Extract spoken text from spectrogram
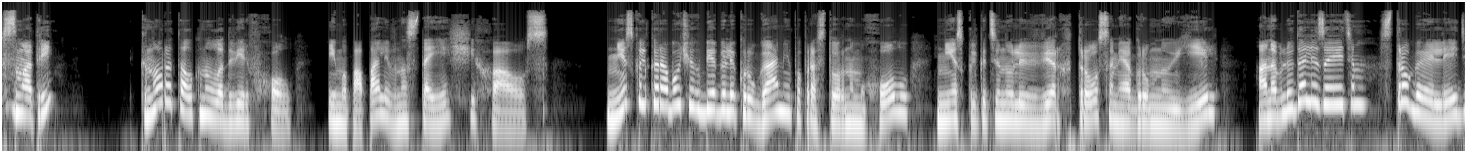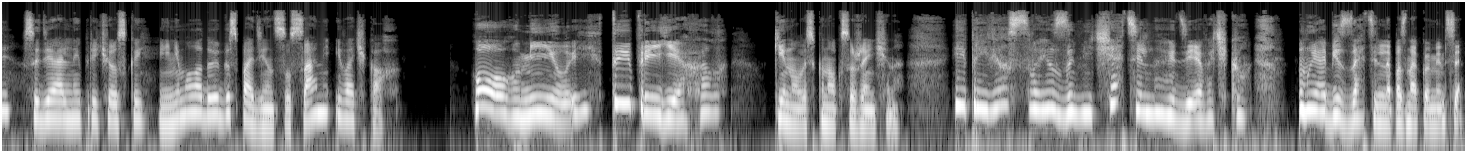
смотри!» Кнора толкнула дверь в холл, и мы попали в настоящий хаос. Несколько рабочих бегали кругами по просторному холлу, несколько тянули вверх тросами огромную ель, а наблюдали за этим строгая леди с идеальной прической и немолодой господин с усами и в очках. «О, милый, ты приехал!» — кинулась к Ноксу женщина. «И привез свою замечательную девочку. Мы обязательно познакомимся.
